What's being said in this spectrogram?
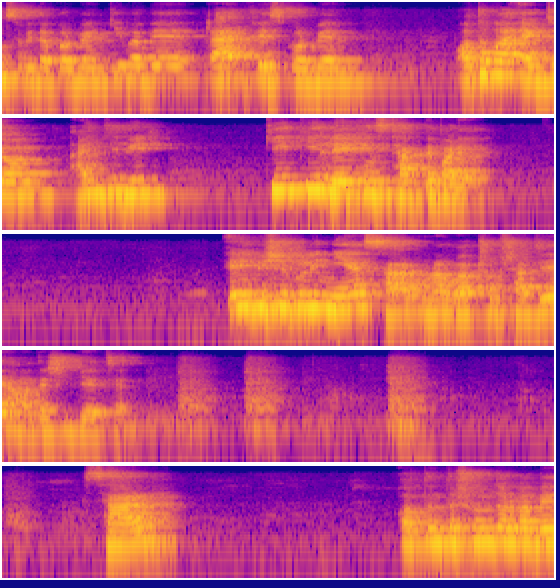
মুসাবিদা করবেন, কীভাবে ট্রায়াল ফেস করবেন, অথবা একজন আইনজীবীর কি কি লেকিংস থাকতে পারে, এই বিষয়গুলি নিয়ে স্যার ওনার ওয়ার্কশপ সাজিয়ে আমাদের শিখিয়েছেন। স্যার, অত্যন্ত সুন্দরভাবে,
